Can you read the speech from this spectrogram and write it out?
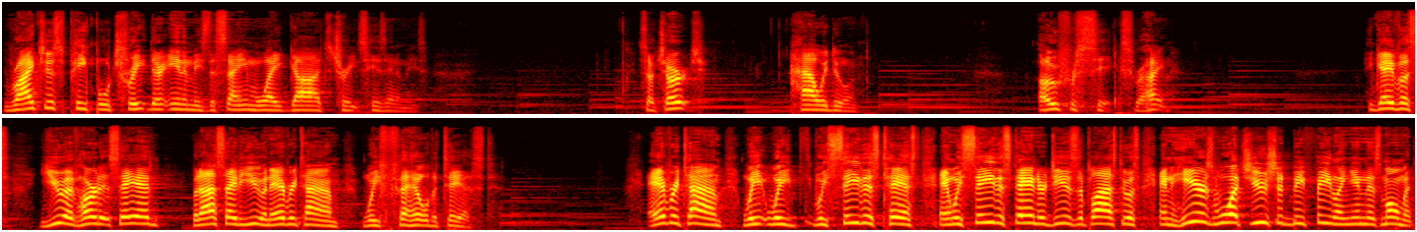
righteous people treat their enemies the same way God treats his enemies. So, church, how are we doing? 0 for 6, right? He gave us you have heard it said, but I say to you, and every time we fail the test. Every time we, we, we see this test and we see the standard Jesus applies to us, and here's what you should be feeling in this moment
